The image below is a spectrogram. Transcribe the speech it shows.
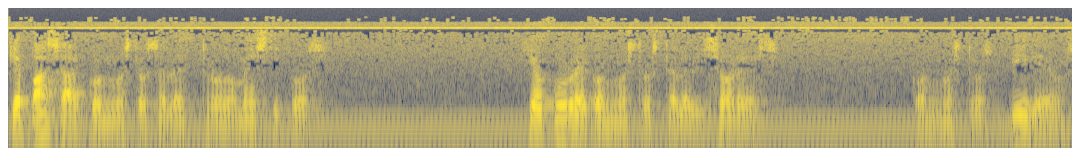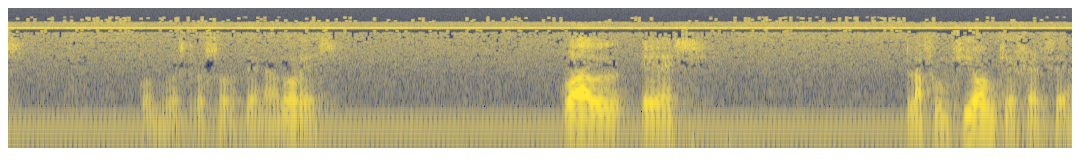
qué pasa con nuestros electrodomésticos, qué ocurre con nuestros televisores, con nuestros vídeos, con nuestros ordenadores, cuál es la función que ejercen.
